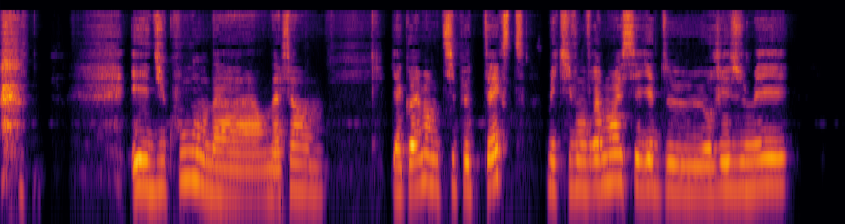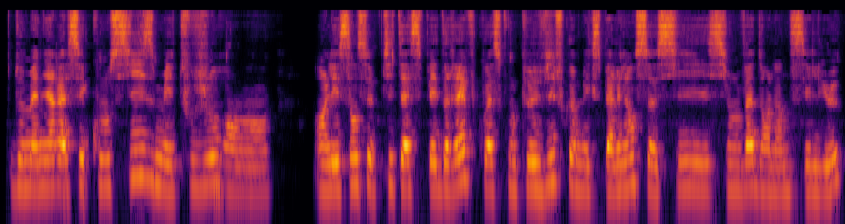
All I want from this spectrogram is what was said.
et du coup, on a on a fait un il y a quand même un petit peu de texte mais qui vont vraiment essayer de résumer de manière assez concise mais toujours en en laissant ce petit aspect de rêve quoi ce qu'on peut vivre comme expérience si si on va dans l'un de ces lieux.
